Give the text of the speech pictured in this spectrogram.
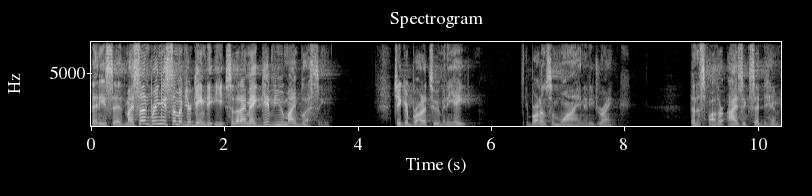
Then he said, My son, bring me some of your game to eat so that I may give you my blessing. Jacob brought it to him and he ate. He brought him some wine and he drank. Then his father Isaac said to him,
